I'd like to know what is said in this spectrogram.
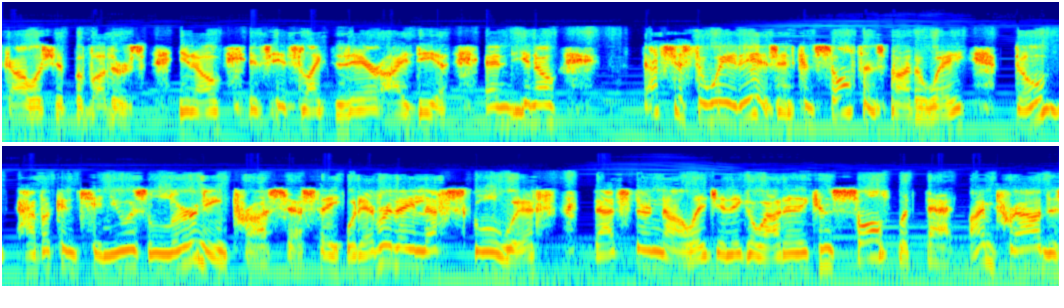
scholarship of others. You know, it's, it's like their idea. And, you know, that's just the way it is. And consultants, by the way, don't have a continuous learning process. They, whatever they left school with, that's their knowledge and they go out and they consult with that. I'm proud to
